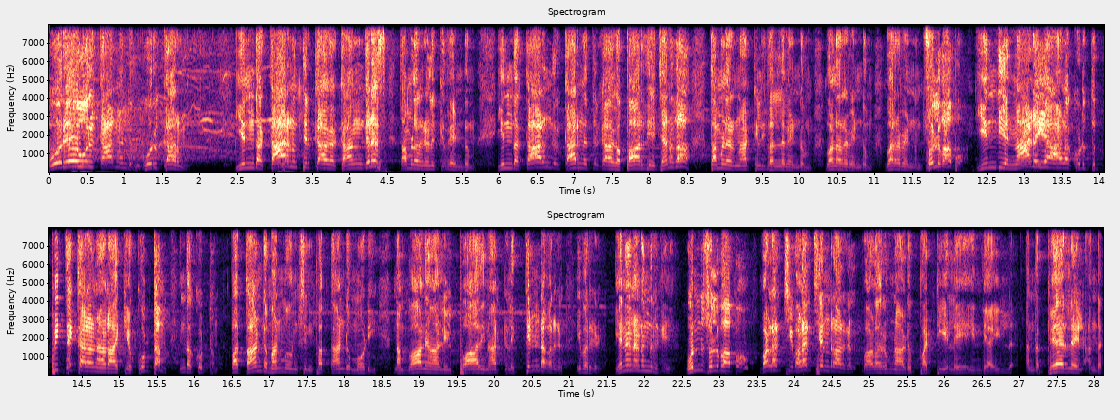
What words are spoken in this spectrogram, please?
ஒரே ஒரு காரணம் சொல்லு. ஒரு காரணம். இந்த காரணத்திற்காக காங்கிரஸ் தமிழர்களுக்கு வேண்டும். இந்த காரணத்திற்காக பாரதிய ஜனதா தமிழர் நாட்டில் வெல்ல வேண்டும் வளர வேண்டும் வர வேண்டும். சொல்லு இந்திய நாடையே ஆள கொடுத்து பிச்சைக்கார நாடாக்கிய கூட்டம் இந்த கூட்டம். பத்தாண்டு மன்மோகன் சிங் பத்தாண்டு மோடி. நம் வாழ்நாளில் பாதி நாட்களை திண்டவர்கள் இவர்கள். என்ன நடந்திருக்கு? ஒன்னு சொல்லு பார்ப்போம் வளர்ச்சி வளர்ச்சி என்றார்கள். வளரும் நாடு பட்டியலே இந்தியா இல்ல. அந்த பேர்ல அந்த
